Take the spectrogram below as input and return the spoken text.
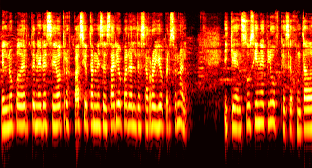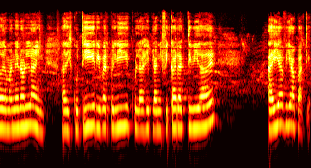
el no poder tener ese otro espacio tan necesario para el desarrollo personal y que en su cineclub, que se juntaba de manera online a discutir y ver películas y planificar actividades, ahí había patio.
